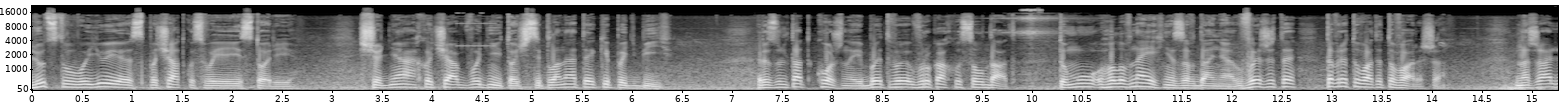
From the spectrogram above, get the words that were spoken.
Людство воює з початку своєї історії. Щодня, хоча б в одній точці планети, кипить бій. Результат кожної битви в руках у солдат. Тому головне їхнє завдання вижити та врятувати товариша. На жаль,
